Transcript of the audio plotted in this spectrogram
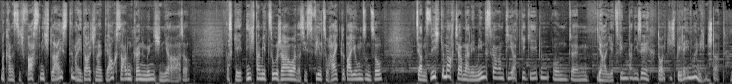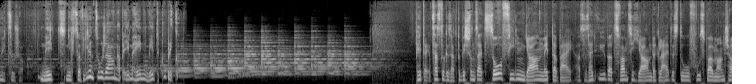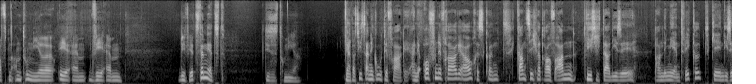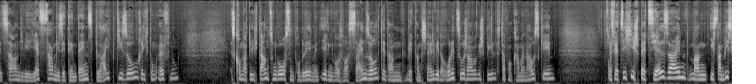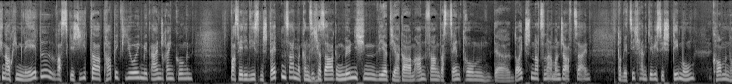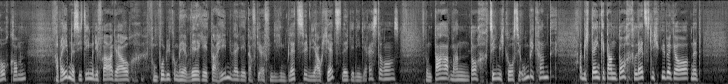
Man kann es sich fast nicht leisten. Meine Deutschland hätte auch sagen können, München, ja, also das geht nicht damit Zuschauer, das ist viel zu heikel bei uns und so. Sie haben es nicht gemacht, sie haben eine Mindestgarantie abgegeben und ähm, ja, jetzt finden da diese deutschen Spiele in München statt. Mit Zuschauern? Mit nicht so vielen Zuschauern, aber immerhin mit Publikum. Peter, jetzt hast du gesagt, du bist schon seit so vielen Jahren mit dabei. Also seit über 20 Jahren begleitest du Fußballmannschaften an Turniere, EM, WM. Wie wird es denn jetzt, dieses Turnier? Ja, das ist eine gute Frage. Eine offene Frage auch. Es kommt ganz sicher darauf an, wie sich da diese Pandemie entwickelt. Gehen diese Zahlen, die wir jetzt haben, diese Tendenz, bleibt die so Richtung Öffnung? Es kommt natürlich dann zum großen Problem, wenn irgendwo was sein sollte, dann wird dann schnell wieder ohne Zuschauer gespielt. Davon kann man ausgehen. Es wird sicher speziell sein. Man ist ein bisschen auch im Nebel. Was geschieht da? Public Viewing mit Einschränkungen was wird in diesen Städten sein? Man kann mhm. sicher sagen, München wird ja da am Anfang das Zentrum der deutschen Nationalmannschaft sein. Da wird sicher eine gewisse Stimmung kommen, hochkommen. Aber eben, es ist immer die Frage auch vom Publikum her, wer geht da hin, wer geht auf die öffentlichen Plätze, wie auch jetzt, wer geht in die Restaurants. Und da hat man doch ziemlich große Unbekannte. Aber ich denke dann doch letztlich übergeordnet,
